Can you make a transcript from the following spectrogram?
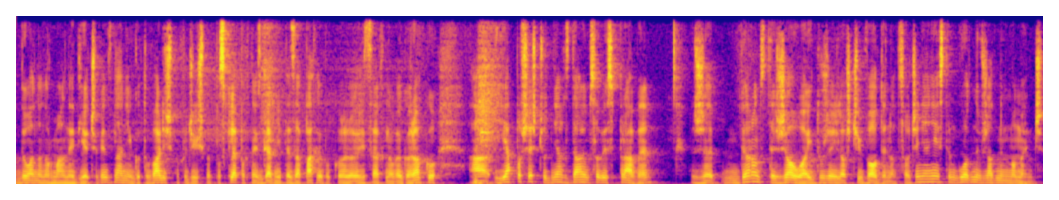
była na normalnej diecie, więc dla niej gotowaliśmy, chodziliśmy po sklepach, no i zgadnij te zapachy w okolicach Nowego Roku. A ja po sześciu dniach zdałem sobie sprawę, że biorąc te zioła i duże ilości wody na co dzień, ja nie jestem głodny w żadnym momencie.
